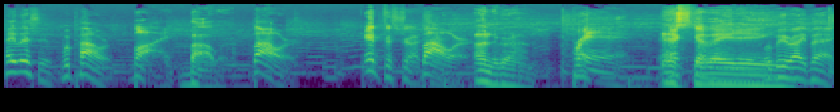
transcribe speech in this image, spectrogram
Hey, listen, we're powered. by Bauer. Bauer. Infrastructure. Bauer. Underground. Brand. Excavating. We'll be right back.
